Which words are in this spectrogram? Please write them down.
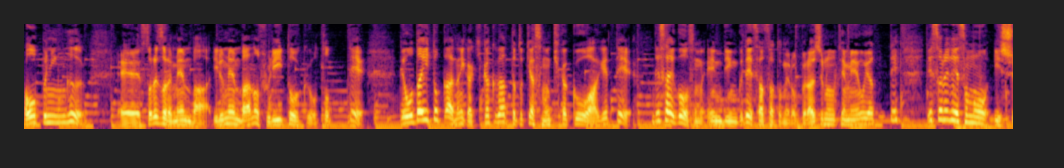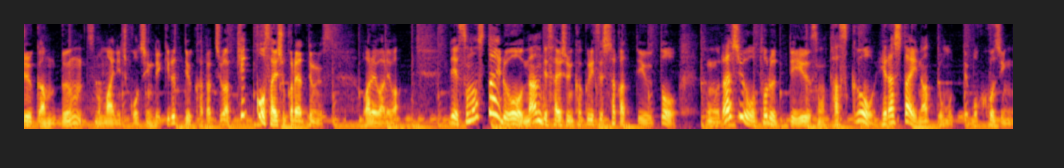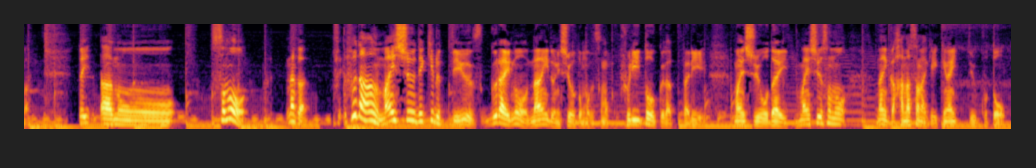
オープニング、えー、それぞれメンバーいるメンバーのフリートークを取ってでお題とか何か企画があった時はその企画を上げてで最後そのエンディングでさっさと寝ろブラジルのてめえをやってでそれでその1週間分その毎日更新できるっていう形は結構最初からやってるんです。我々は。でそのスタイルをなんで最初に確立したかっていうとそのラジオを撮るっていうそのタスクを減らしたいなって思って僕個人が。であのー、そのなんか普段毎週できるっていうぐらいの難易度にしようと思ってそのフリートークだったり毎週お題毎週その何か話さなきゃいけないっていうこと。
